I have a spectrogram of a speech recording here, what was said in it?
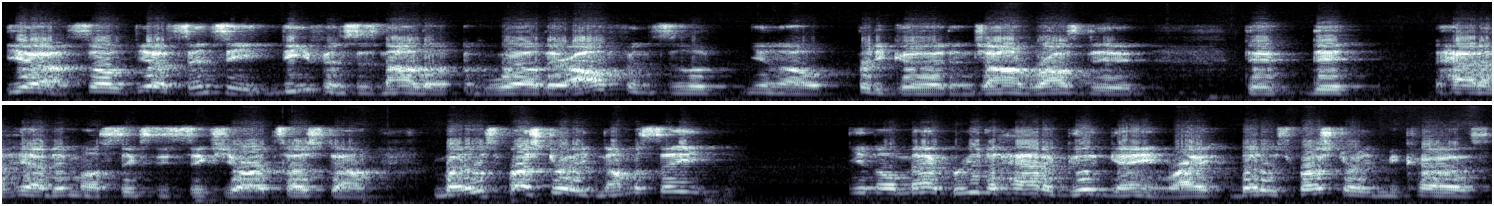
yeah. So yeah, Cincy defense is not looking well. Their offense look, you know, pretty good, and John Ross did did did had a, had him a 66 yard touchdown. But it was frustrating. I'm gonna say, you know, Matt Breida had a good game, right? But it was frustrating because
